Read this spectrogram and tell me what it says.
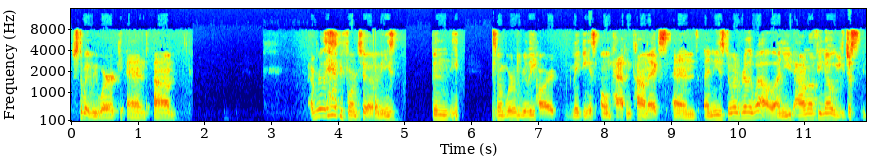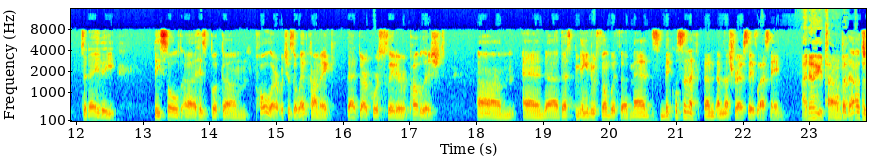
just the way we work, and um, I'm really happy for him too. I mean, he's been he's been working really hard, making his own path in comics, and and he's doing really well. And you, I don't know if you know, he just today they they sold uh, his book um, Polar, which is a webcomic that Dark Horse later published. Um, and uh, that's making a film with uh, Mads Mikkelsen. I'm, I'm, not sure how to say his last name. I know who you're talking uh, but about. that was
